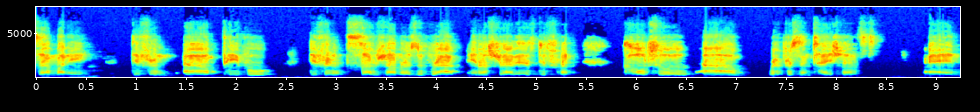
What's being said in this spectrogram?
so many different um, people, different subgenres of rap in Australia. There's different cultural um, representations and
